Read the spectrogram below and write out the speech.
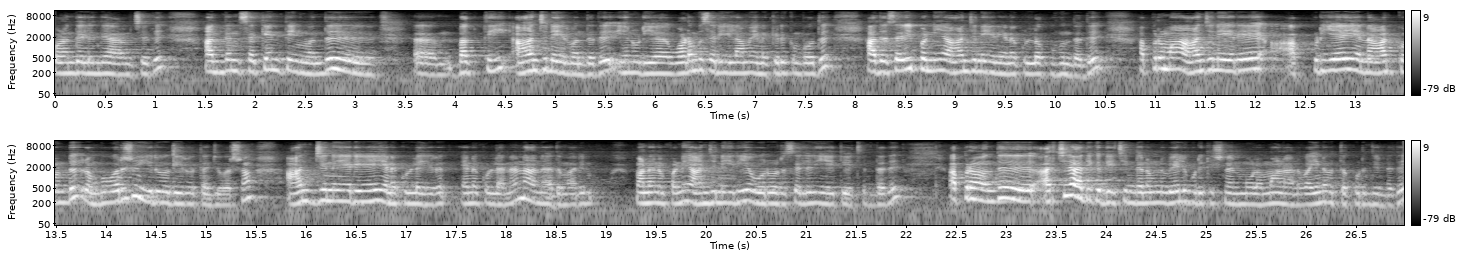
குழந்தையிலேருந்தே ஆரம்பிச்சது. அண்ட் தென் செகண்ட் திங் வந்து பக்தி ஆஞ்சநேயர் வந்தது. என்னுடைய உடம்பு சரியில்லாமல் எனக்கு இருக்கும்போது அதை சரி பண்ணி ஆஞ்சநேயர் எனக்குள்ளே புகுந்தது. அப்புறமா ஆஞ்சநேயரே அப்படியே என்னை ஆட்கொண்டு ரொம்ப வருஷம் இருபது இருபத்தஞ்சி வருஷம் ஆஞ்சநேயரே எனக்குள்ளே இரு எனக்குள்ளேன்னா நான் அது மாதிரி மனனம் பண்ணி ஆஞ்சநேயரையே ஒரு ஒரு செல்லையும் ஏற்றி வச்சிருந்தது. அப்புறம் வந்து அர்ச்சிராதிகதி சிந்தனம்னு வேலுக்குடி கிருஷ்ணன் மூலமாக நான் வைணவத்தை புரிஞ்சின்றது.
